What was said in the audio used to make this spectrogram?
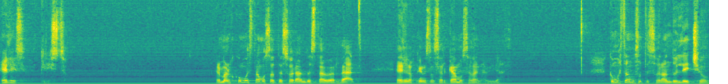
Él es Cristo. Hermanos, ¿cómo estamos atesorando esta verdad en los que nos acercamos a la Navidad? ¿Cómo estamos atesorando el hecho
